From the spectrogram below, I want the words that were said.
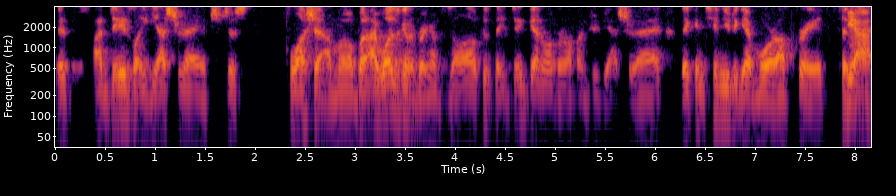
it's on days like yesterday it's just flush out mode but i was going to bring up zillow because they did get over 100 yesterday they continue to get more upgrades today yeah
